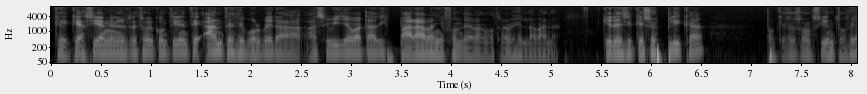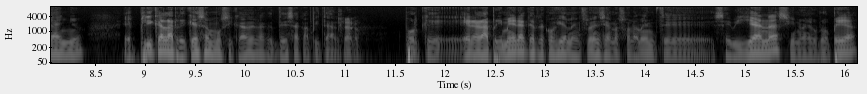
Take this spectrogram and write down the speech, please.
que, que hacían en el resto del continente, antes de volver a, a Sevilla o a Cádiz, paraban y fondeaban otra vez en La Habana. Quiere decir que eso explica, porque esos son cientos de años, explica la riqueza musical de, la- de esa capital. Claro. Porque era la primera que recogía la influencia no solamente sevillana, sino europea.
